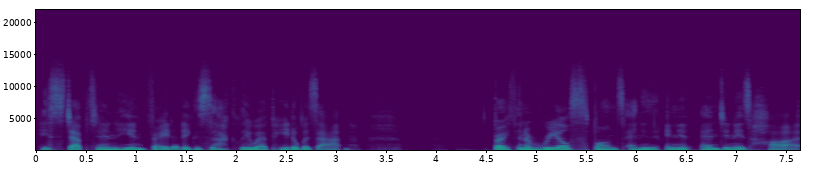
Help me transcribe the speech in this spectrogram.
He stepped in, he invaded exactly where Peter was at, both in a real response and in, and in his heart.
